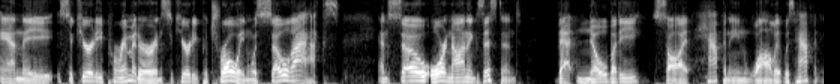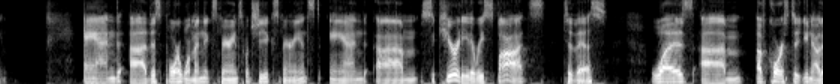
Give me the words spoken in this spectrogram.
and the security perimeter and security patrolling was so lax and so or non existent that nobody saw it happening while it was happening. And uh, this poor woman experienced what she experienced. And um, security, the response to this was, um, of course, to, you know,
